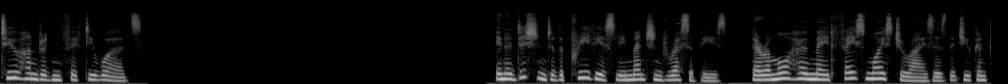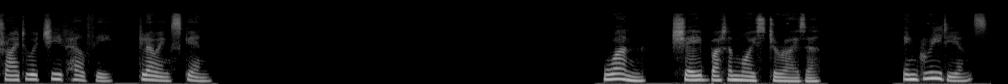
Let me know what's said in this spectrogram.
250 words. In addition to the previously mentioned recipes, there are more homemade face moisturizers that you can try to achieve healthy, glowing skin. 1. Shea Butter Moisturizer. Ingredients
